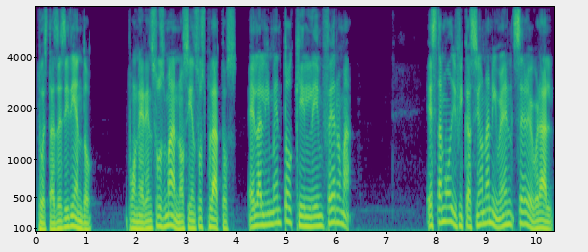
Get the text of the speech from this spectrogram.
tú estás decidiendo poner en sus manos y en sus platos el alimento que le enferma. Esta modificación a nivel cerebral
